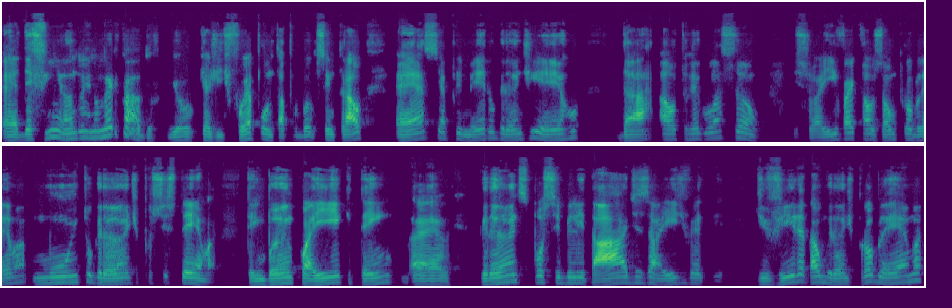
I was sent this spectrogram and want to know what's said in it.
é, definhando aí no mercado. E o que a gente foi apontar para o Banco Central, esse é o primeiro grande erro da autorregulação isso aí vai causar um problema muito grande para o sistema. Tem banco aí que tem é, grandes possibilidades aí de, de vir a dar um grande problema,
